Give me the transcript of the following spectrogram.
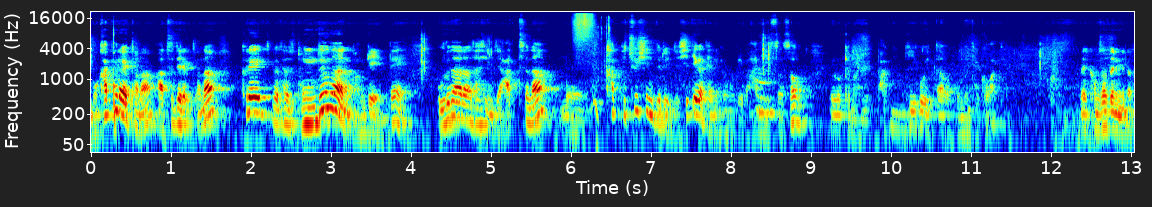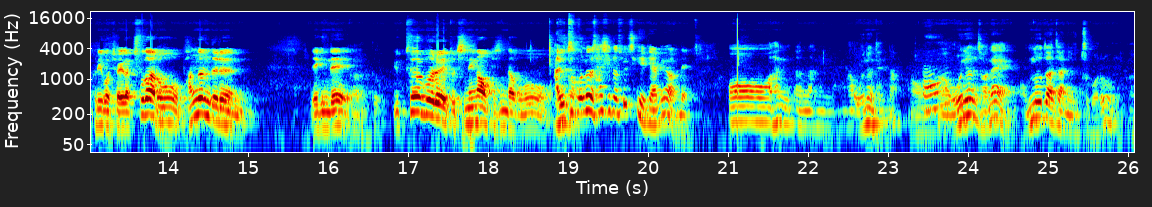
뭐 카피라이터나 아트 디렉터나 크리에이티브가 사실 동등한 관계인데 우리나라는 사실 이제 아트나 뭐 카피 출신들이 이제 CD가 되는 경우들이 많이 음. 있어서 이렇게 많이 바뀌고 있다고 보면 될 것 같아요. 네, 감사드립니다. 그리고 저희가 추가로 방금 들은 얘긴데 어. 또 유튜브를 또 진행하고 계신다고. 아 유튜브는 사실은 솔직히 얘기하면 네. 어 한 한 한, 한, 한 5년 됐나? 어, 어, 5년 전에 업로드하지 않은 유튜버로 어,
